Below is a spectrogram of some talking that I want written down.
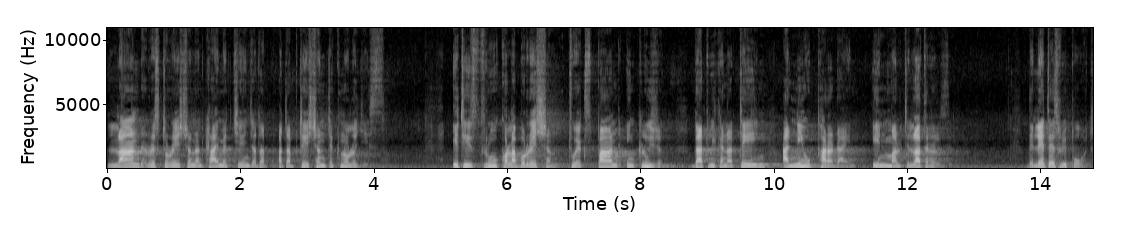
land restoration and climate change adaptation technologies. It is through collaboration to expand inclusion that we can attain a new paradigm in multilateralism. The latest report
